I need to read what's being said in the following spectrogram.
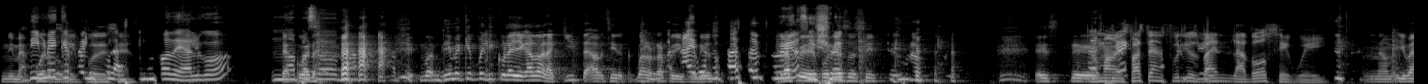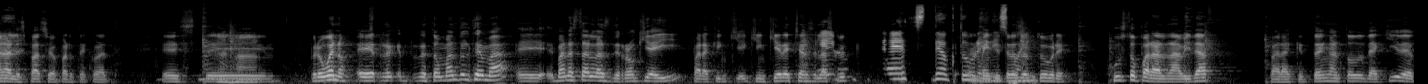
ni me acuerdo. Dime qué película 5 de algo. No pasó. Dime qué película ha llegado a la quinta. Ah, bueno, rápido y Ay, furioso. Bueno, Fast and Furious rápido y, furioso, sí. Este... No mames, Fast and Furious va en la 12, güey. No, y van al espacio aparte, acuérdate. Este... Pero bueno, eh, retomando el tema, eh, van a estar las de Rocky ahí para quien, quien quiera echárselas. El 23 de octubre. El 23 de octubre. Justo para la Navidad. Para que tengan todo de aquí, de,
